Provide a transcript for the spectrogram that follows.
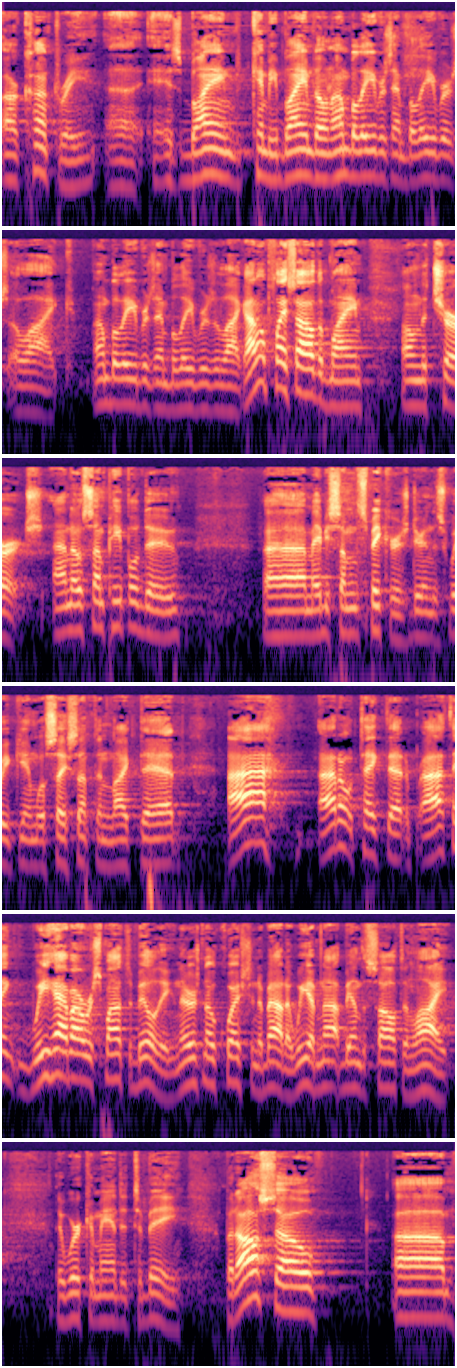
our country uh, is blamed can be blamed on unbelievers and believers alike. Unbelievers and believers alike. I don't place all the blame on the church. I know some people do. Uh, maybe some of the speakers during this weekend will say something like that. I I don't take that. I think we have our responsibility, and there's no question about it. We have not been the salt and light that we're commanded to be. But also, um,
